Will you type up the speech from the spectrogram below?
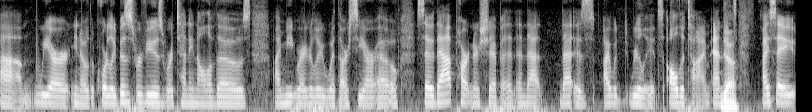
Um, we are, you know, the quarterly business reviews, we're attending all of those. I meet regularly with our CRO. So that partnership and, and that that is I would really it's all the time and yeah. it's I say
